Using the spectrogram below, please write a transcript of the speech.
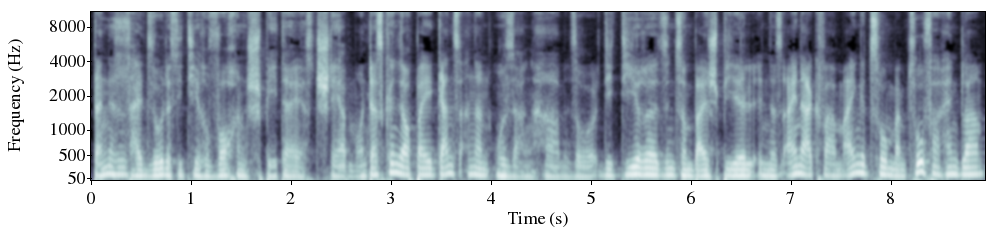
dann ist es halt so, dass die Tiere Wochen später erst sterben. Und das können sie auch bei ganz anderen Ursachen haben. So, die Tiere sind zum Beispiel in das eine Aquarium eingezogen beim Zoofachhändler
